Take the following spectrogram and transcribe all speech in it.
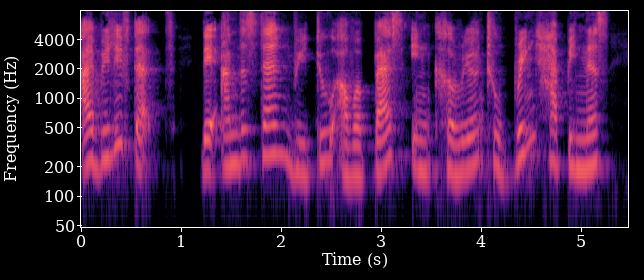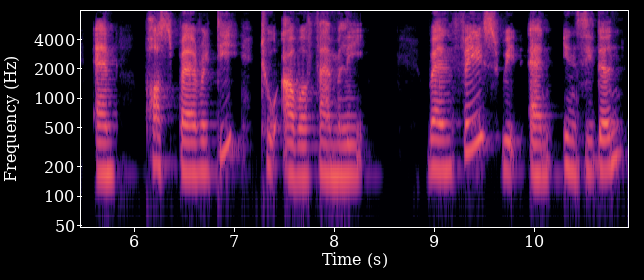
I believe that they understand we do our best in career to bring happiness and prosperity to our family. When faced with an incident,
